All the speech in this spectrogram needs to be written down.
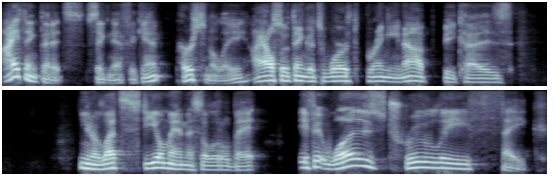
I think that it's significant personally. I also think it's worth bringing up because you know let's steelman this a little bit if it was truly fake,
